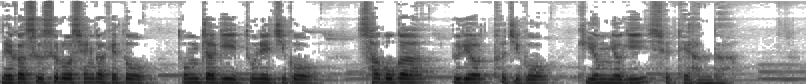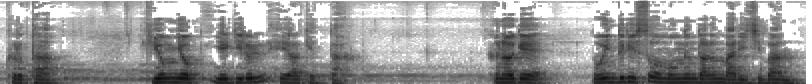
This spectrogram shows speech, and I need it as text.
내가 스스로 생각해도 동작이 둔해지고 사고가 느려 터지고 기억력이 쇠퇴한다. 그렇다. 기억력 얘기를 해야겠다. 흔하게 노인들이 써먹는다는 말이지만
